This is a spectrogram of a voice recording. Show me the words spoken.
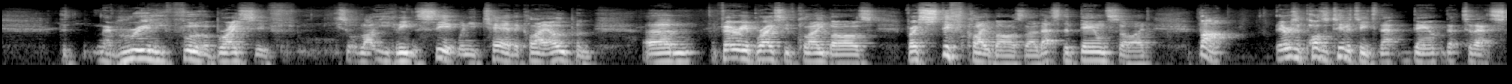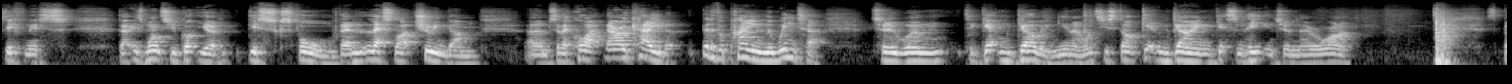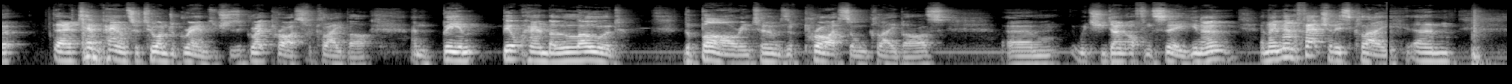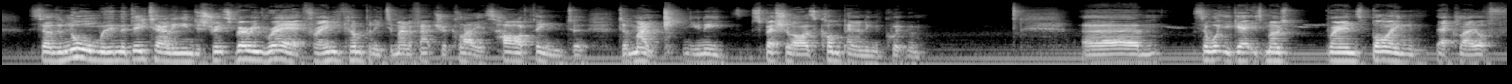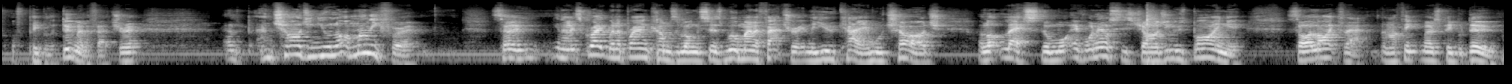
They're really full of abrasive. Sort of like you can even see it when you tear the clay open. Um, very abrasive clay bars, very stiff clay bars though. That's the downside. But there is a positivity to that down that, to that stiffness. That is once you've got your discs formed, they're less like chewing gum. Um, so they're quite they're okay, but a bit of a pain in the winter to um, to get them going. You know, once you start getting them going, get some heat into them, they're all right. They're ten pounds for two hundred grams, which is a great price for clay bar. And being Bilt Hamber lowered the bar in terms of price on clay bars, um, which you don't often see. You know, and they manufacture this clay. Um, so the norm within the detailing industry, it's very rare for any company to manufacture clay. It's a hard thing to, to make. You need specialised compounding equipment. Um, so what you get is most brands buying their clay off of people that do manufacture it and, and charging you a lot of money for it. So, you know, it's great when a brand comes along and says, we'll manufacture it in the UK and we'll charge a lot less than what everyone else is charging who's buying it. So I like that, and I think most people do.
